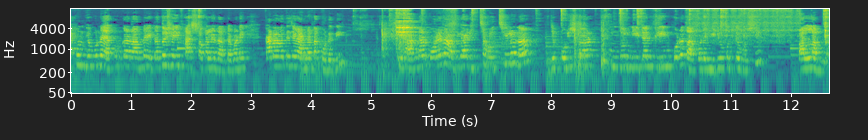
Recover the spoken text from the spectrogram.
এখন ভেবো না, এখনকার রান্না, এটা তো সেই ফার্স্ট সকালের রান্না মানে কাটা রাতে যে রান্নাটা করে দিই। সেই রান্নার পরে না, আজকে আর ইচ্ছা হচ্ছিল না যে পরিষ্কার, সুন্দর নিট অ্যান্ড ক্লিন করে তারপরে ভিডিও করতে বসি। পারলাম না।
